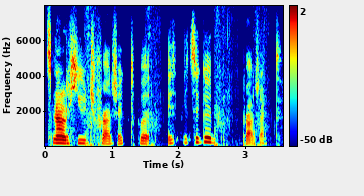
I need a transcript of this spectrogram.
it's not a huge project, but it, it's a good project.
